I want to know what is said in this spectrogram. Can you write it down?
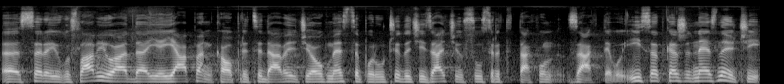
e, SR Jugoslaviju, a da je Japan kao predsedavajući ovog meseca poručio da će izaći u susret takvom zahtevu. I sad kaže, ne znajući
